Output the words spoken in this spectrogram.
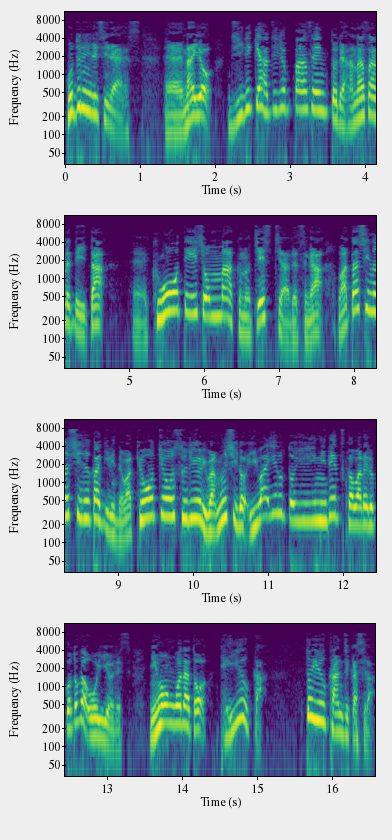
本当に嬉しいです。えー内容、自力80%で話されていた、えークォーテーションマークのジェスチャーですが、私の知る限りでは強調するよりはむしろいわゆるという意味で使われることが多いようです。日本語だと、ていうか、という感じかしら。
